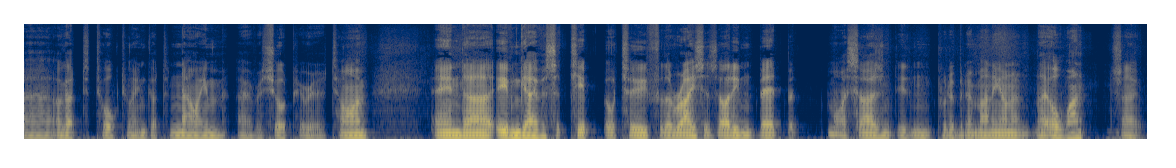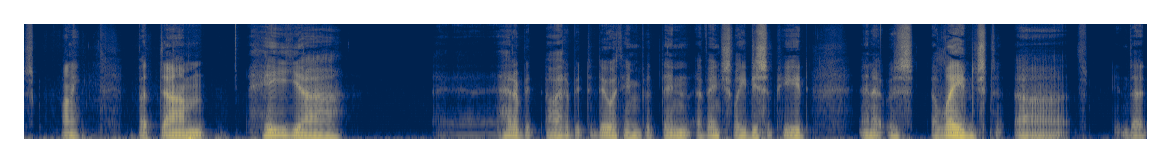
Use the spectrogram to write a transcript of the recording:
uh, I got to talk to him, got to know him over a short period of time, and uh, even gave us a tip or two for the races. I didn't bet, but my sergeant didn't put a bit of money on it. They all won, so it was funny. But um, he uh, had a bit. I had a bit to do with him, but then eventually disappeared, and it was alleged uh, that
